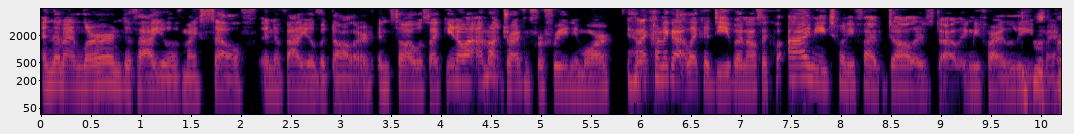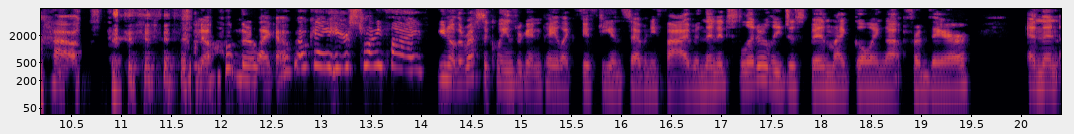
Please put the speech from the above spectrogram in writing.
And then I learned the value of myself and the value of a dollar. And so I was like, you know what? I'm not driving for free anymore. And I kind of got like a diva and I was like, well, I need $25, darling, before I leave my house. you know, they're like, oh, okay, here's 25. You know, the rest of queens were getting paid like 50 and 75. And then it's literally just been like going up from there. And then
